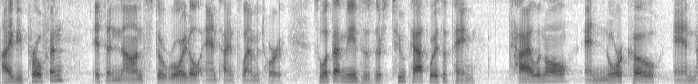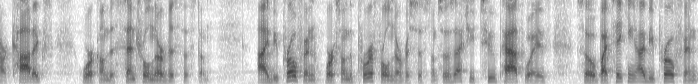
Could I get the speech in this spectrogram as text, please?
Ibuprofen, it's a non-steroidal anti-inflammatory. So what that means is there's two pathways of pain. Tylenol and Norco and narcotics work on the central nervous system. Ibuprofen works on the peripheral nervous system. So there's actually two pathways. So by taking ibuprofen,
